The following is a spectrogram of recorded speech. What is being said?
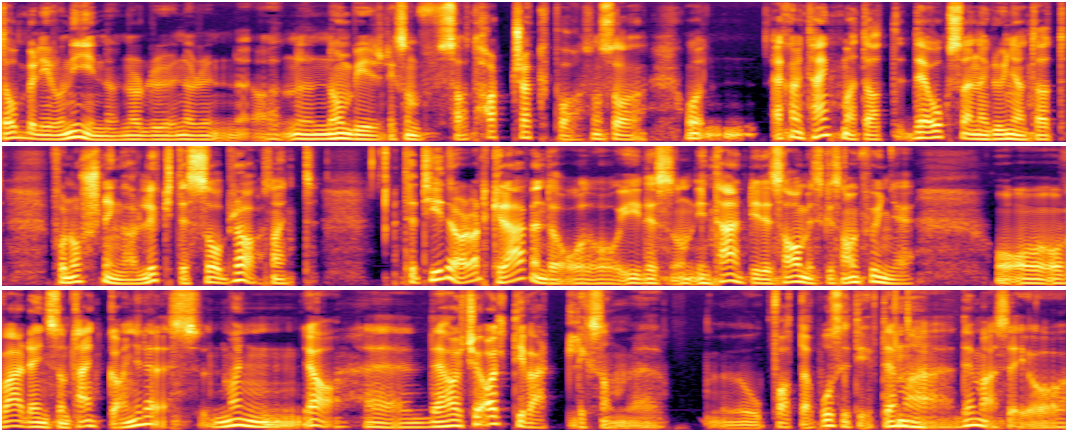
dobbel ironi når, du, når, når noen blir liksom satt hardt trøkk på. Sånn så, og jeg kan tenke meg at det er også en av grunnene til at fornorskninga lyktes så bra. sant? Til tider har det vært krevende og, og i det, sånn, internt i det samiske samfunnet å være den som tenker annerledes. Man, ja, eh, det har ikke alltid vært liksom eh, oppfatta positivt, det må, jeg, det må, jeg, si. Og,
